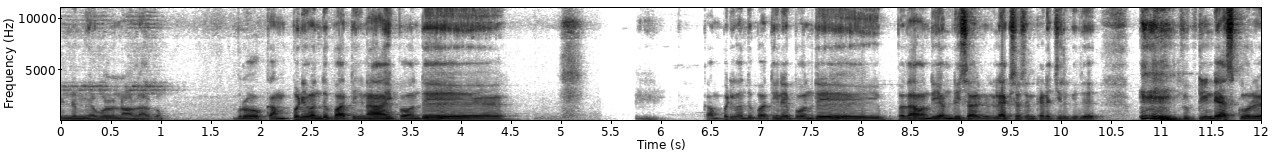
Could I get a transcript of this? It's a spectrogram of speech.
இன்னும் எவ்வளோ நாள் ஆகும்? ப்ரோ கம்பெனி வந்து பார்த்தீங்கன்னா இப்போ வந்து கம்பெனி வந்து பார்த்தீங்கன்னா இப்போ வந்து இப்போ தான் வந்து எம்டி சாருக்கு ரிலாக்ஸேஷன் கிடச்சிருக்குது. ஃபிஃப்டீன் டேஸ்க்கு ஒரு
